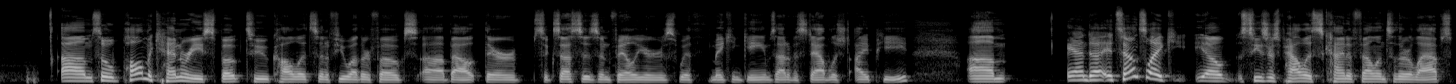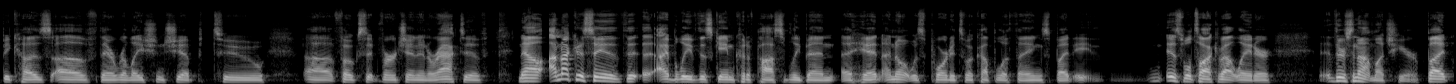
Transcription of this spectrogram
um, so Paul McHenry spoke to Collitz and a few other folks uh, about their successes and failures with making games out of established IP. Um, and uh, it sounds like you know Caesar's Palace kind of fell into their laps because of their relationship to uh, folks at Virgin Interactive. Now, I'm not going to say that th- I believe this game could have possibly been a hit. I know it was ported to a couple of things, but it, as we'll talk about later, there's not much here. But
